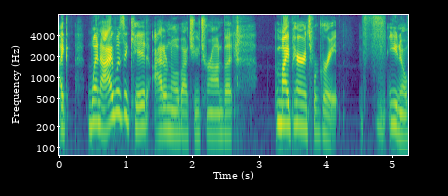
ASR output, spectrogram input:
Like when I was a kid, I don't know about you, Terran, but my parents were great. f- you know,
